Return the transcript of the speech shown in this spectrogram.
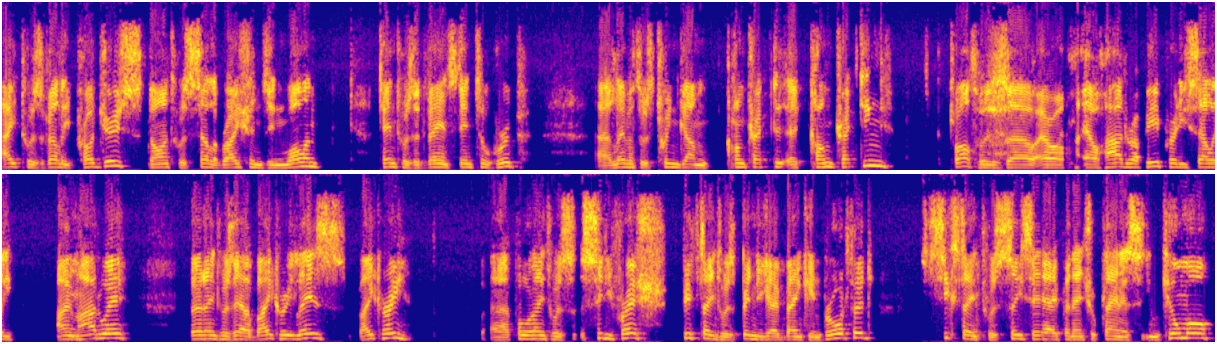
Eighth was Valley Produce. Ninth was Celebrations in Wallan. Tenth was Advanced Dental Group. Uh, Eleventh was Twin Gum Contract, uh, Contracting. Twelfth was uh, our our harder up here, Pretty Sally Home Hardware. Thirteenth was our bakery, Les Bakery. Uh, Fourteenth was City Fresh. Fifteenth was Bendigo Bank in Broadford. Sixteenth was CCA Financial Planners in Kilmore.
